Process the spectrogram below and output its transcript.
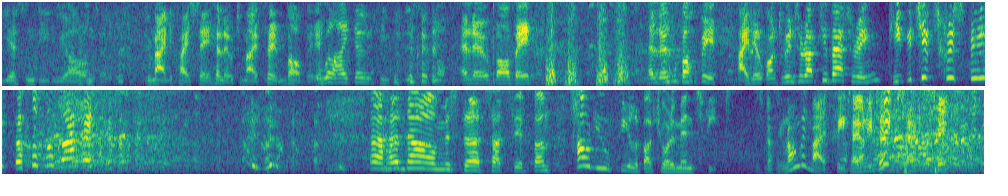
Yes, indeed, we are on television. Do you mind if I say hello to my friend Bobby? Well, I don't think that this is not. Hello, Bobby. Hello, Bobby. I don't want to interrupt your battering. Keep your chips crispy. Uh, now, Mr. Sutcliffe, um, how do you feel about your immense feet? There's nothing wrong with my feet. I only take Saturday.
